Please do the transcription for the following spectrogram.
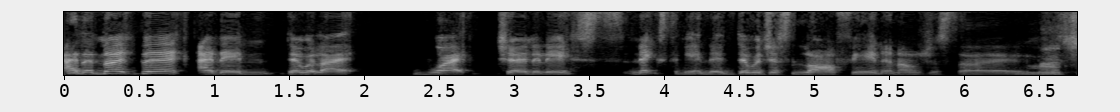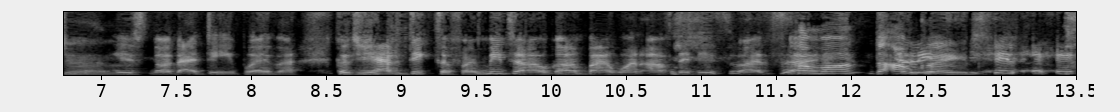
and a notebook, and then they were like white journalists next to me, and they, they were just laughing, and I was just like, Imagine. it's not that deep, whatever, because you have a dictaphone. Me too, I'll go and buy one after this one. So Come on, the upgrade. Literally,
